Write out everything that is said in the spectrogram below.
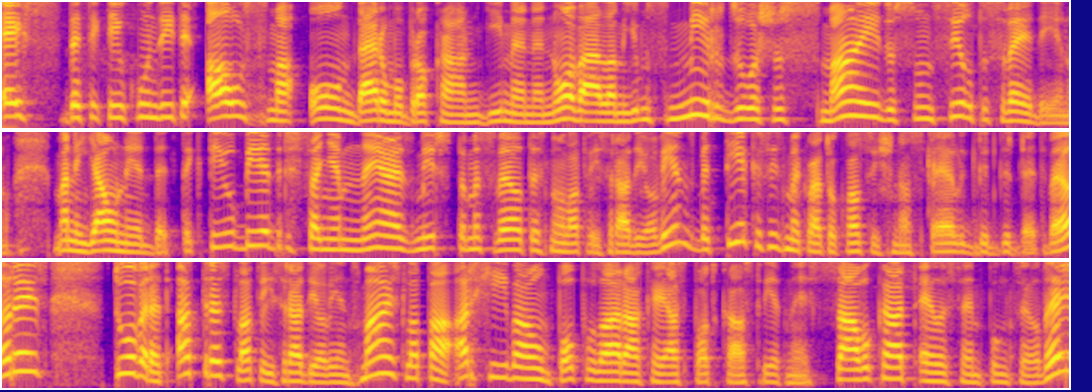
Es, detektīva kundzīte Ausma un Dērumu Brokānu ģimene novēlam jums mirdzošus, smaidus un siltu svētdienu. Mani jaunie detektīvu biedri saņem neaizmirstamas vēltes no Latvijas Rādio 1, bet tie, kas izmeklē to klausīšanās spēli, grib dzirdēt vēlreiz, to varat atrast Latvijas Rādio 1 mājaslapā, arhīvā un populārākajās podkāstu vietnēs. Savukārt LSM.CLV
